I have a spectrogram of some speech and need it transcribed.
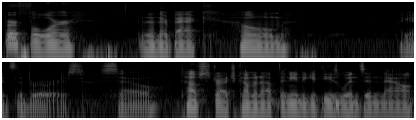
for four, and then they're back home against the Brewers. So tough stretch coming up. They need to get these wins in now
